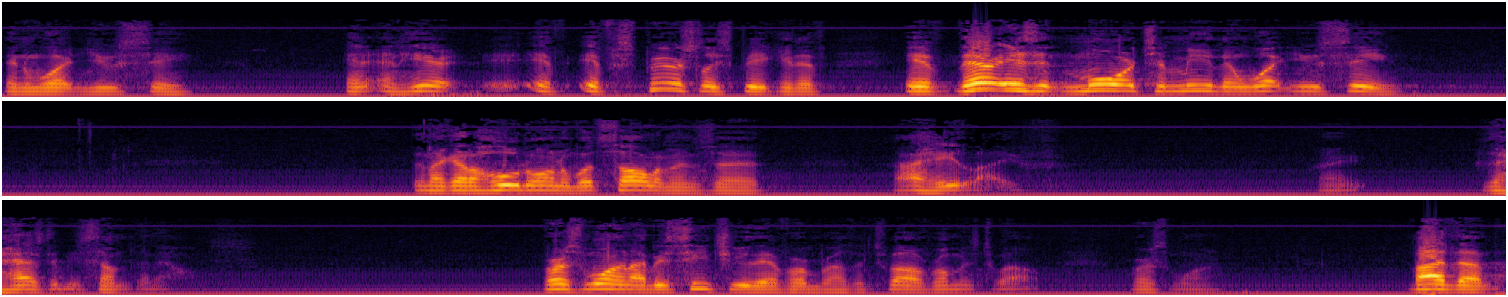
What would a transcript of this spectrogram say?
than what you see. And, and here, if, if spiritually speaking, if, if there isn't more to me than what you see, then I got to hold on to what Solomon said. I hate life. Right? There has to be something else. Verse 1, I beseech you, therefore, brother. 12, Romans 12, verse 1. By the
